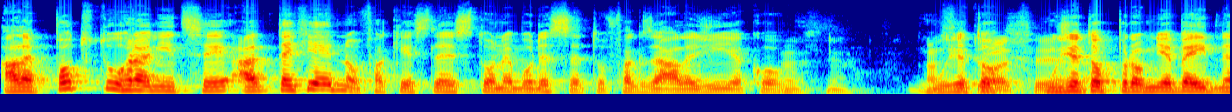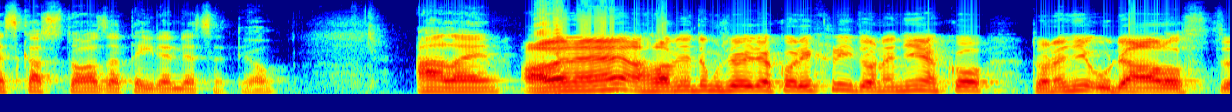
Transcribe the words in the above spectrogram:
ale pod tu hranici, a teď je jedno fakt, jestli je 100 nebo 10, to fakt záleží, jako Na může to, může to pro mě být dneska 100 a za týden 10, jo. Ale Ale ne, a hlavně to může být jako rychlý, to není jako, to není událost e,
